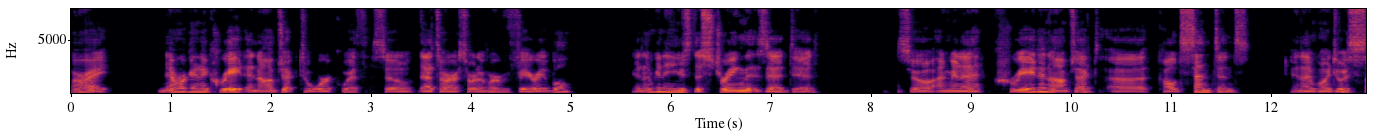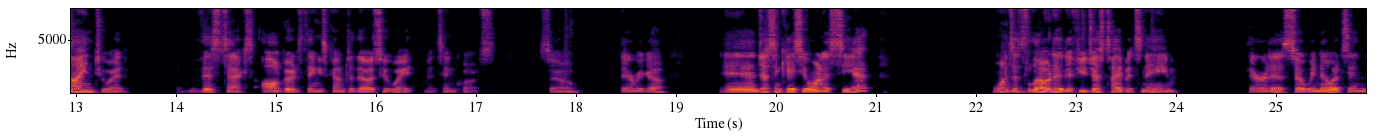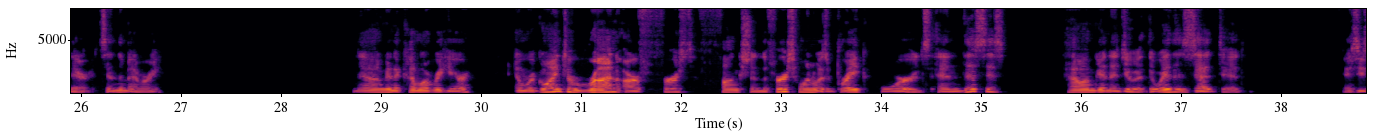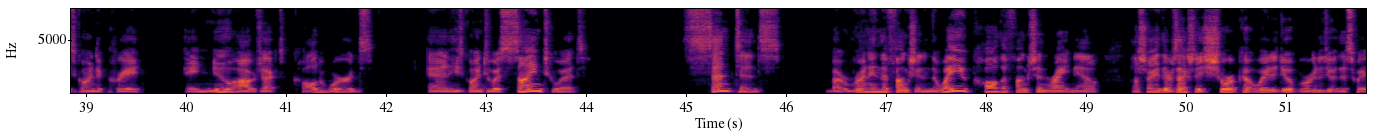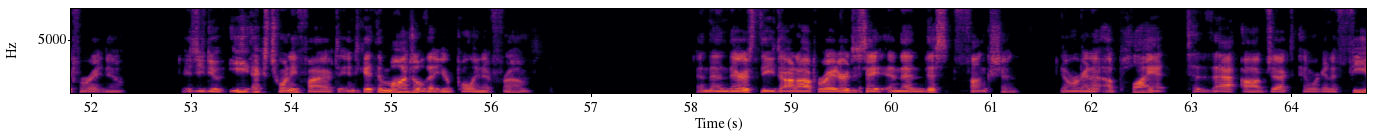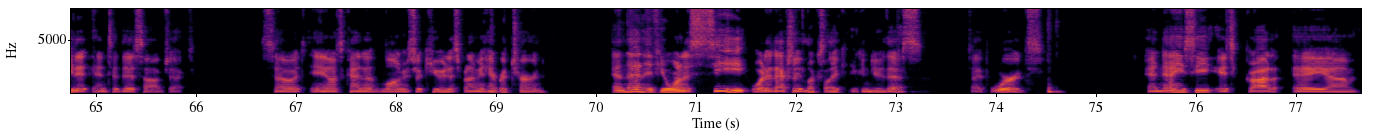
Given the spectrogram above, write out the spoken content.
All right, now we're going to create an object to work with. So that's our sort of our variable. And I'm going to use the string that Zed did. So I'm going to create an object uh, called sentence, and I'm going to assign to it this text. All good things come to those who wait. It's in quotes. So there we go. And just in case you want to see it, once it's loaded, if you just type its name, there it is. So we know it's in there. It's in the memory. Now I'm going to come over here and we're going to run our first function. The first one was break words, and this is how I'm going to do it. The way that Zed did is he's going to create a new object called words, and he's going to assign to it sentence, but running the function. And the way you call the function right now, I'll show you there's actually a shortcut way to do it, but we're going to do it this way for right now, is you do ex25 to indicate the module that you're pulling it from. And then there's the dot operator to say, and then this function. And we're going to apply it to that object, and we're going to feed it into this object. So it, you know, it's kind of long and circuitous, but I'm going to hit return. And then if you want to see what it actually looks like, you can do this. Type words. And now you see it's got a, um,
